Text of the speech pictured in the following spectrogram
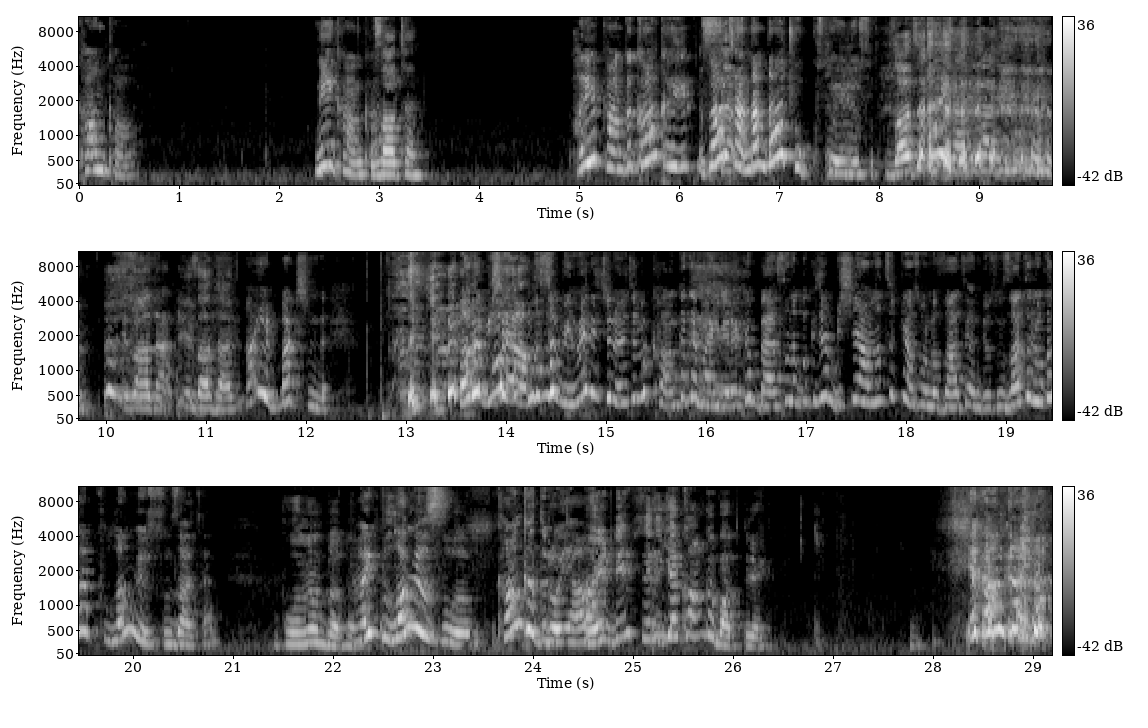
Kanka. Ne kanka? Zaten. Hayır kanka kankayı zatenden daha çok söylüyorsun. Zaten. Hayır abi bak. E, zaten. Zaten. Hayır bak şimdi. Bana bir şey anlatabilmen için önce bir kanka demen gerekiyor. Ben sana bakacağım bir şey anlatırken sonra zaten diyorsun. Zaten o kadar kullanmıyorsun zaten. Kullanıyorum zaten. Hayır kullanmıyorsun. Kankadır o ya. Hayır değil. Senin ya kanka bak direkt. Ya kanka.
